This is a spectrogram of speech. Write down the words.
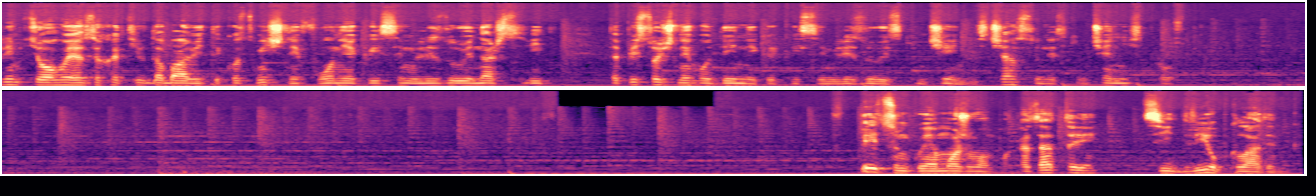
Крім цього, я захотів додати космічний фон, який символізує наш світ, та пісочний годинник, який символізує скінченність часу нескінченність простору. Підсумку я можу вам показати ці дві обкладинки.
